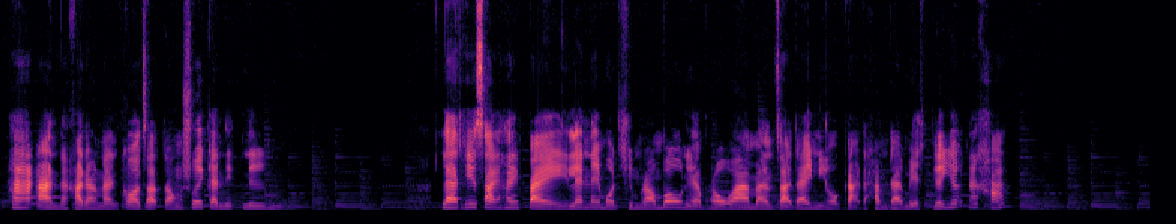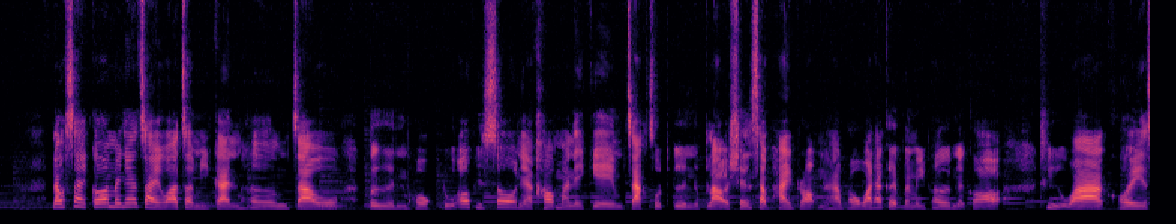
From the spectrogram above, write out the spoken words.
5 อันนะคะ ดังนั้นก็จะต้องช่วยกันนิดนึงและที่ใส่ให้ไปเล่นในโหมดทีม Rumble เนี่ย เพราะว่ามันจะได้มีโอกาสทำดาเมจเยอะ ๆ นะคะ แล้วไซก็ไม่แน่ใจว่าจะมีการเพิ่มเจ้าปืนพก Dual Pistol เนี่ยเข้ามาในเกมจากจุดอื่นหรือเปล่า เช่น Supply Drop นะคะ เพราะว่าถ้าเกิดมันไม่เพิ่มเนี่ยก็ถือว่าเควส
